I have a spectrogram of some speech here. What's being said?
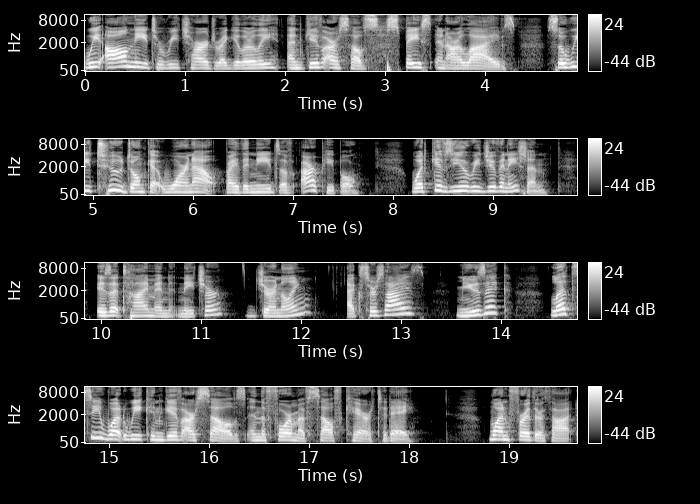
We all need to recharge regularly and give ourselves space in our lives so we too don't get worn out by the needs of our people. What gives you rejuvenation? Is it time in nature, journaling, exercise, music? Let's see what we can give ourselves in the form of self care today. One further thought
